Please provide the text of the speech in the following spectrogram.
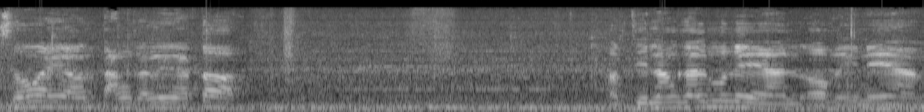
So ngayon, tanggalin na to. Pag tinanggal mo na yan, okay na yan.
